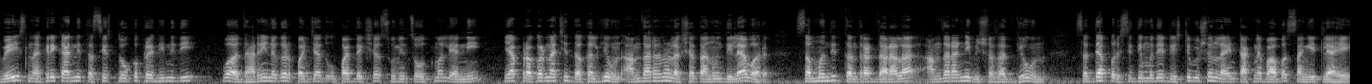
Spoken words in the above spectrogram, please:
वेळीच नागरिकांनी तसेच लोकप्रतिनिधी व धारणी नगर पंचायत उपाध्यक्ष सुनील चौतमल यांनी या प्रकरणाची दखल घेऊन आमदारांना लक्षात आणून दिल्यावर संबंधित कंत्राटदाराला आमदारांनी विश्वासात घेऊन सध्या परिस्थितीमध्ये डिस्ट्रीब्युशन लाईन टाकण्याबाबत सांगितले आहे.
